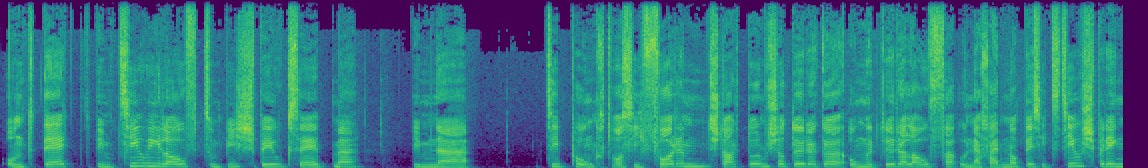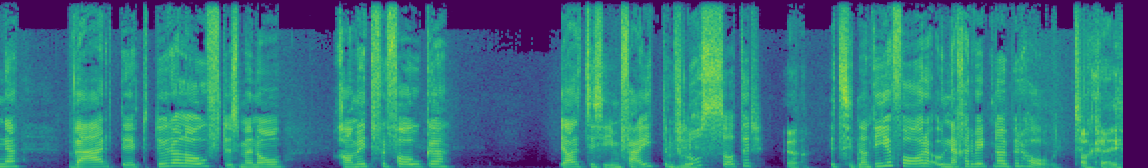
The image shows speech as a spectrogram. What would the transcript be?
Und dort beim Zieleinlauf zum Beispiel sieht man bei einem Zeitpunkt, wo sie vor dem Startturm schon durchgehen, unter durchlaufen und nachher noch bis ins Ziel springen, wer dort durchläuft, dass man noch kann mitverfolgen kann. Ja, jetzt sind sie im Fight am mhm. Schluss, oder? Ja. Jetzt sind noch die vorne und nachher wird noch überholt. Okay.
